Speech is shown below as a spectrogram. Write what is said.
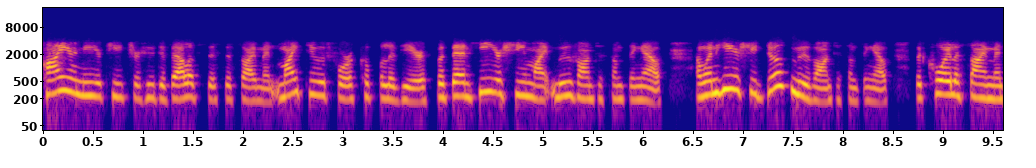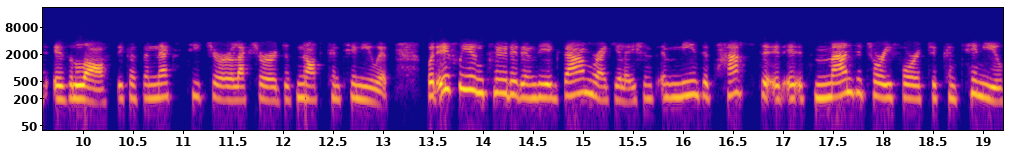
time pioneer teacher who develops this assignment might do it for a couple of years, but then he or she might move on to something else. And when he or she does move on to something else, the COIL assignment is lost because the next teacher or lecturer does not continue it. But if we include it in the exam regulations, it means it has to, it, it's mandatory for it to continue.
